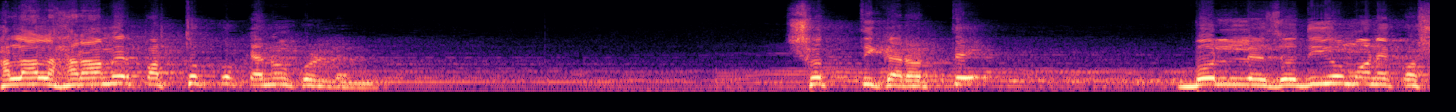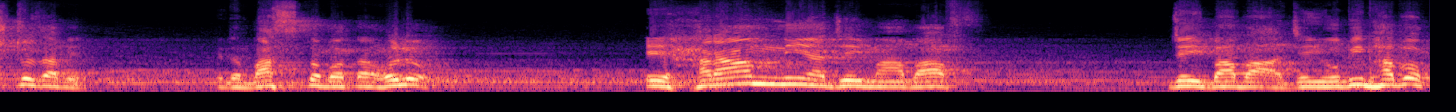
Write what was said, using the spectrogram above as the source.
হালাল হারামের পার্থক্য কেন করলেন? সত্যিকার অর্থে বললে যদিও মনে কষ্ট যাবে, কিন্তু বাস্তবতা হলো, এই হারাম নিয়ে যেই মা বাপ, যেই বাবা, যেই অভিভাবক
